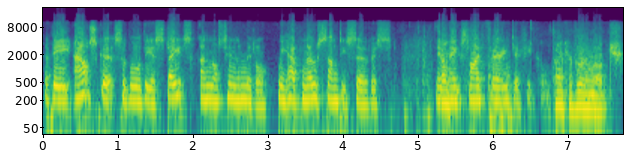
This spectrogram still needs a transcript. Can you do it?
the outskirts of all the estates and not in the middle. We have no Sunday service. It Thank- makes life very difficult. Thank you very much.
